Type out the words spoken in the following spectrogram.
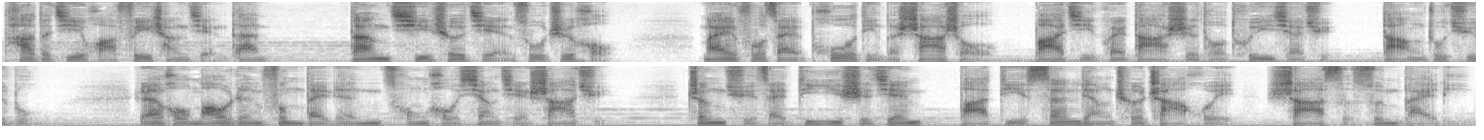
他的计划非常简单：当汽车减速之后，埋伏在坡顶的杀手把几块大石头推下去，挡住去路。然后毛人凤带人从后向前杀去，争取在第一时间把第三辆车炸毁，杀死孙百里。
